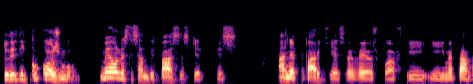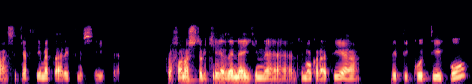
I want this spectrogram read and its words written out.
του δυτικού κόσμου. Με όλες τις αντιφάσεις και τις ανεπάρκειες βεβαίως που αυτή η μετάβαση και αυτή η μεταρρύθμιση είχε. Προφανώς η Τουρκία δεν έγινε δημοκρατία δυτικού τύπου,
